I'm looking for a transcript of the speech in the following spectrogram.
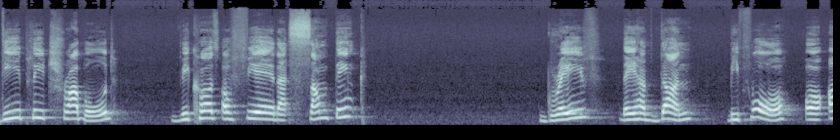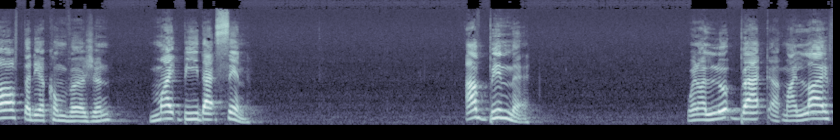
deeply troubled because of fear that something grave they have done before or after their conversion might be that sin. I've been there. When I look back at my life,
